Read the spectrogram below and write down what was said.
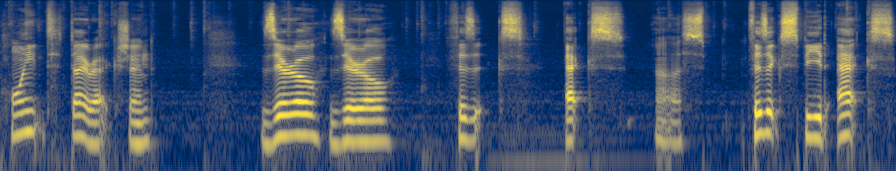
point direction 0, 0, physics x, uh, physics speed x,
